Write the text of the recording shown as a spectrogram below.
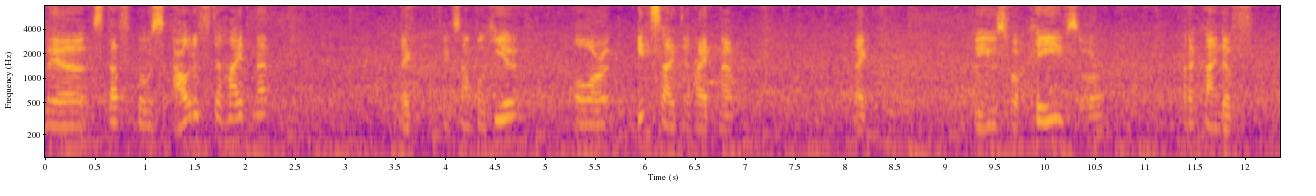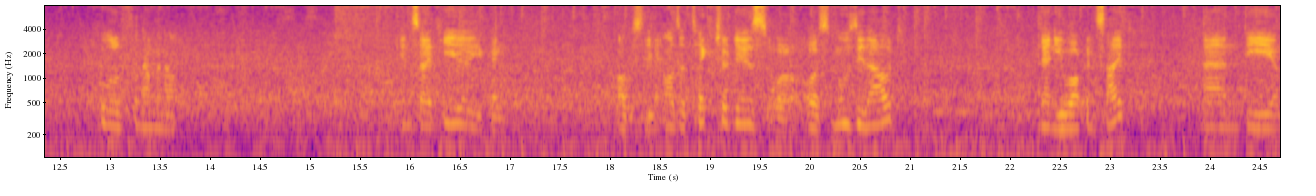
where stuff goes out of the height map, like for example here, or inside the height map, like we use for caves or other kind of cool phenomena. Inside here you can obviously also texture this or, or smooth it out. Then you walk inside and the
